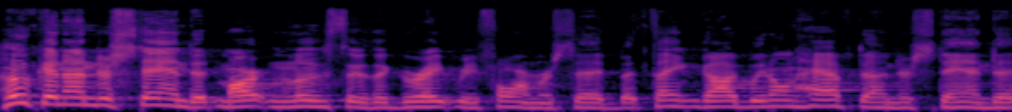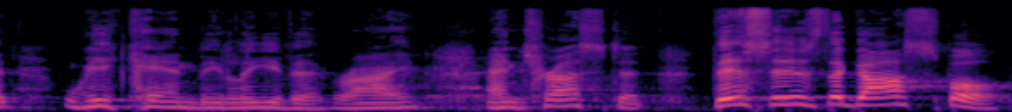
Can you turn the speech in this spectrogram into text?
Who can understand it? Martin Luther, the great reformer, said, but thank God we don't have to understand it. We can believe it, right? And trust it. This is the gospel.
